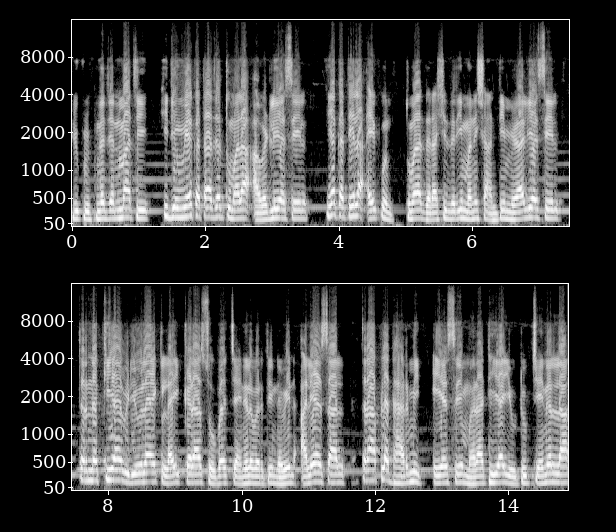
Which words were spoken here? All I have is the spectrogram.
श्रीकृष्ण जन्माची ही दिव्य कथा जर तुम्हाला आवडली असेल या कथेला ऐकून तुम्हाला जराशी जरी मन शांती मिळाली असेल तर नक्की या व्हिडिओला एक लाईक करा सोबत चॅनल वरती नवीन आले असाल तर आपल्या धार्मिक एस ए मराठी या युट्यूब चॅनलला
